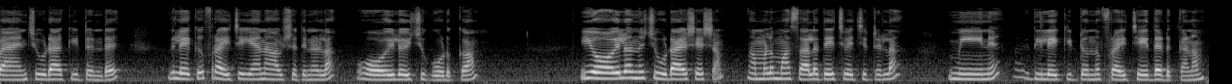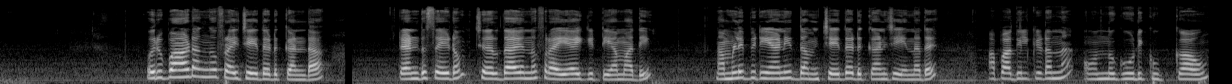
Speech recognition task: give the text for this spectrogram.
പാൻ ചൂടാക്കിയിട്ടുണ്ട്. ഇതിലേക്ക് ഫ്രൈ ചെയ്യാൻ ആവശ്യത്തിനുള്ള ഓയിൽ ഒഴിച്ച് കൊടുക്കാം. ഈ ഓയിലൊന്ന് ചൂടായ ശേഷം നമ്മൾ മസാല തേച്ച് വെച്ചിട്ടുള്ള മീൻ ഇതിലേക്കിട്ടൊന്ന് ഫ്രൈ ചെയ്തെടുക്കണം. ഒരുപാട് അങ്ങ് ഫ്രൈ ചെയ്തെടുക്കണ്ട. രണ്ട് സൈഡും ചെറുതായി ഒന്ന് ഫ്രൈ ആയി കിട്ടിയാൽ മതി. നമ്മൾ ബിരിയാണി ദം ചെയ്തെടുക്കുകയാണ് ചെയ്യുന്നത്. അപ്പോൾ അതിൽ കിടന്ന് ഒന്നുകൂടി കുക്കാവും.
